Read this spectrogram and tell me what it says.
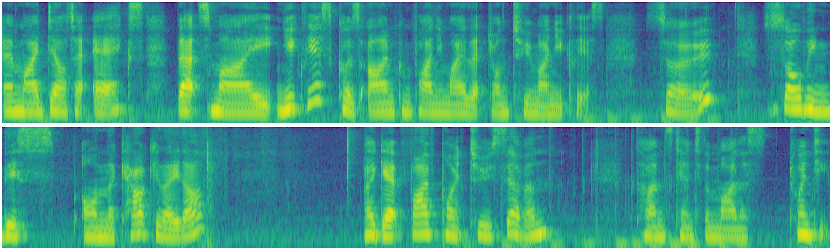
and my delta x, that's my nucleus, because I'm confining my electron to my nucleus. So solving this on the calculator, I get 5.27 times 10 to the minus 20.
